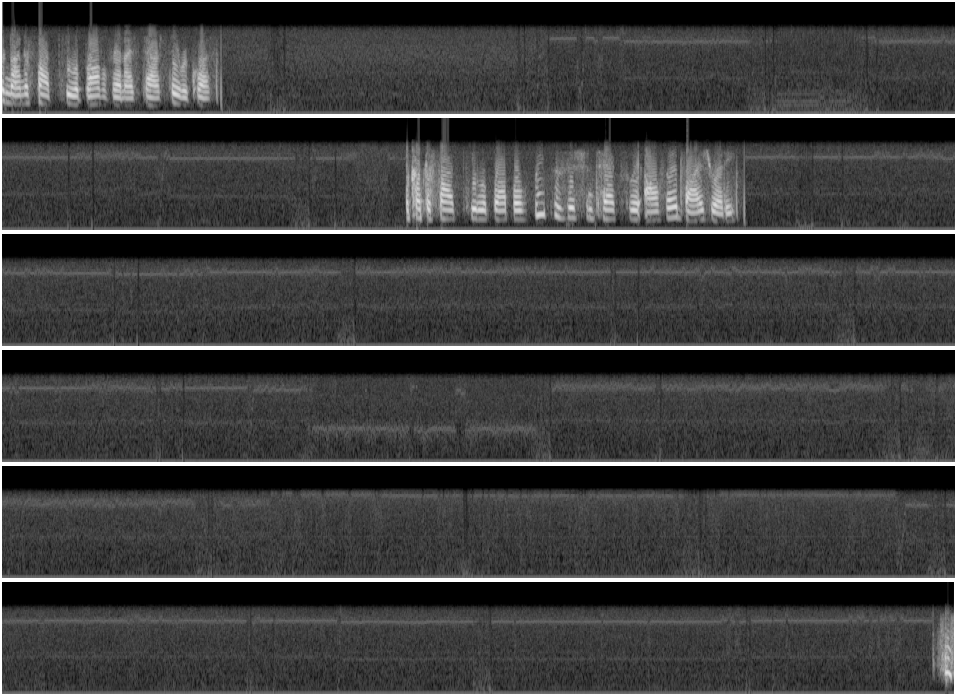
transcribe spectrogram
Helicopter 905 Kilo Bravo Van Nuys Tower, say request. Helicopter 5 Kilo Bravo, reposition taxiway Alpha, advise ready.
